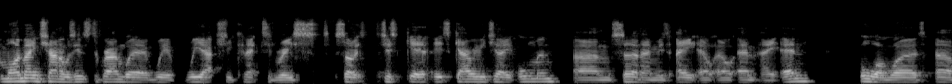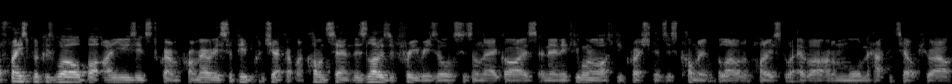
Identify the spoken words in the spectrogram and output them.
my main channel is Instagram where we we actually connected Reese. So it's just it's Gary J Allman. Um, surname is A L L M A N, all one word. Uh, Facebook as well, but I use Instagram primarily so people can check out my content. There's loads of free resources on there, guys. And then if you want to ask me questions, just comment below on a post or whatever, and I'm more than happy to help you out.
